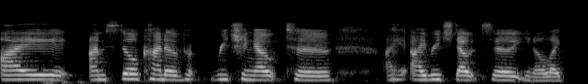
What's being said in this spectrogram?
I I'm still kind of reaching out to I, I reached out to, you know, like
